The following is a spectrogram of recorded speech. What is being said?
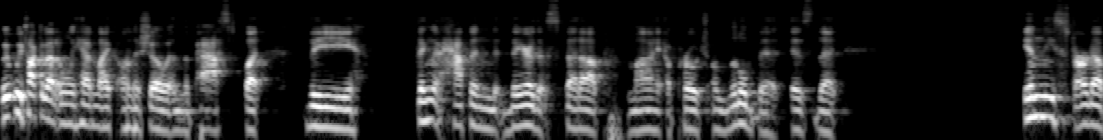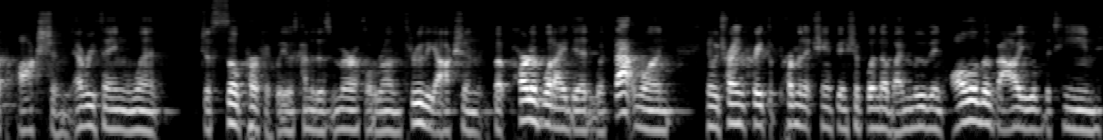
We, we talked about it when we had Mike on the show in the past, but the thing that happened there that sped up my approach a little bit is that in the startup auction, everything went just so perfectly. It was kind of this miracle run through the auction. But part of what I did with that one, you know, we try and create the permanent championship window by moving all of the value of the team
